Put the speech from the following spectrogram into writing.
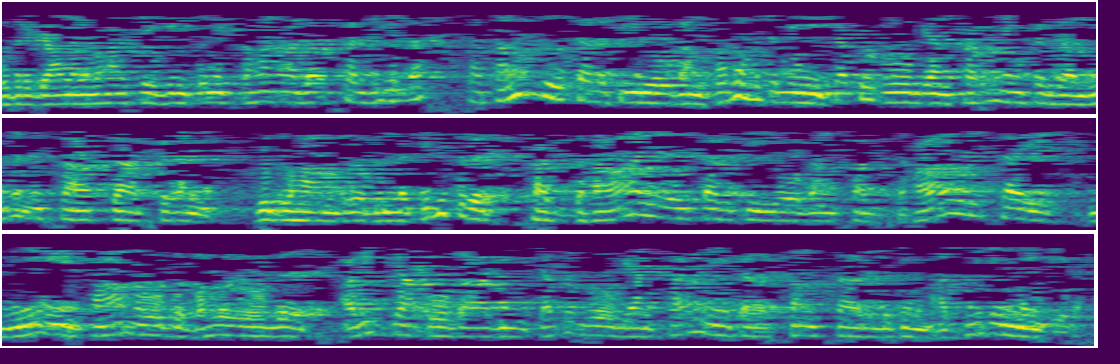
බුදුරජාණන් වහන්සේගෙන් කෙනෙක් අහන අදස්සක් ගිහිල්ලා සංසෝතන යෝගම් කොහොමද මේ චතුර්ෝගයන් කරණය කරලා නුවණ සාක්ෂාත් කරන්නේ? බුදුහාමුදුරුවෝ දුන්න පිළිතුර සද්ධාය උතරති යෝගම් සද්ධායයි මේ කාමෝග භවයෝග අවිද්‍යාවෝග ආදී චතුර්ෝගයන් කරණය කර සංස්කාර දෙකෙන් අත්මිදෙන්නේ කියලා.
